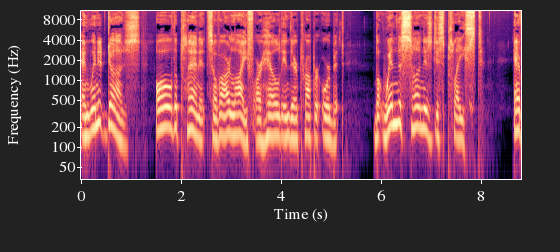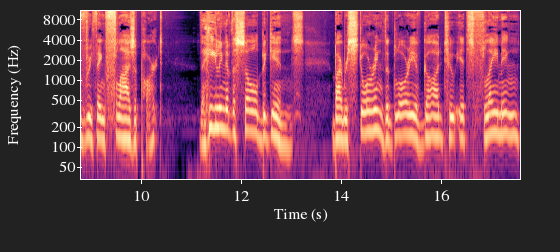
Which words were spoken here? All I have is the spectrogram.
And when it does, all the planets of our life are held in their proper orbit. But when the sun is displaced, everything flies apart. The healing of the soul begins by restoring the glory of God to its flaming,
